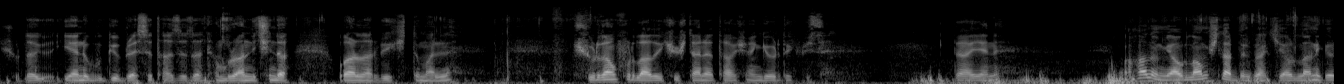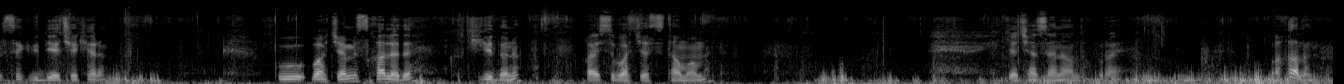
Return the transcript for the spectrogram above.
Şurada yeni bu gübresi taze zaten buranın içinde varlar büyük ihtimalle. Şuradan fırladı 2-3 tane tavşan gördük biz. Daha yeni. Bakalım yavrulamışlardır belki yavrularını görsek videoya çekerim. Bu bahçemiz kalede 42 dönüm. Kayısı bahçesi tamamen. Geçen sene aldık burayı. Bakalım.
